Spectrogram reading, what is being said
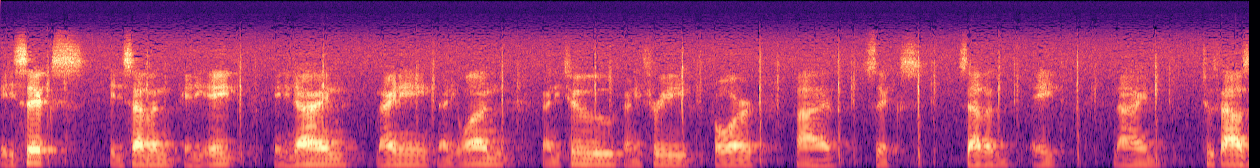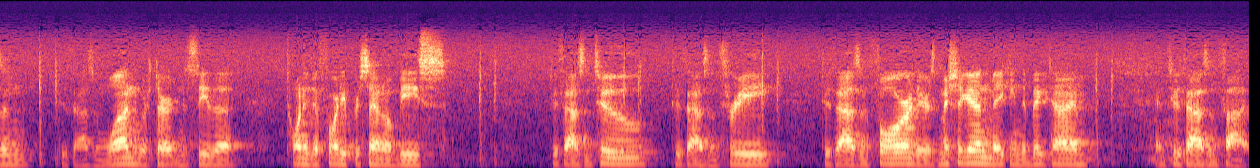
86, 87, 88, 89, 90, 91, 92, 93, 4, 5, 6, 7, 8, 9, 2000, 2001, we're starting to see the 20 to 40% obese. 2002, 2003, 2004, there's Michigan making the big time, and 2005.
